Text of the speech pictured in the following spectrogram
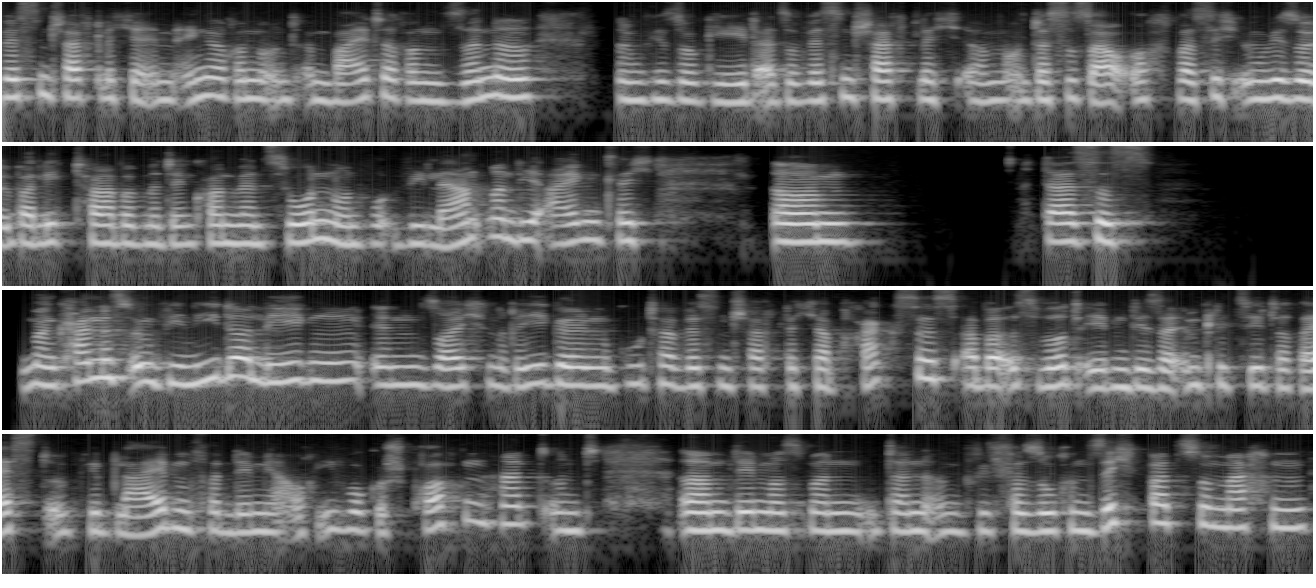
Wissenschaftliche im engeren und im weiteren Sinne irgendwie so geht. Also wissenschaftlich, ähm, und das ist auch, was ich irgendwie so überlegt habe mit den Konventionen und wo, wie lernt man die eigentlich, ähm, dass es man kann es irgendwie niederlegen in solchen Regeln guter wissenschaftlicher Praxis, aber es wird eben dieser implizite Rest irgendwie bleiben, von dem ja auch Ivo gesprochen hat und ähm, den muss man dann irgendwie versuchen sichtbar zu machen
